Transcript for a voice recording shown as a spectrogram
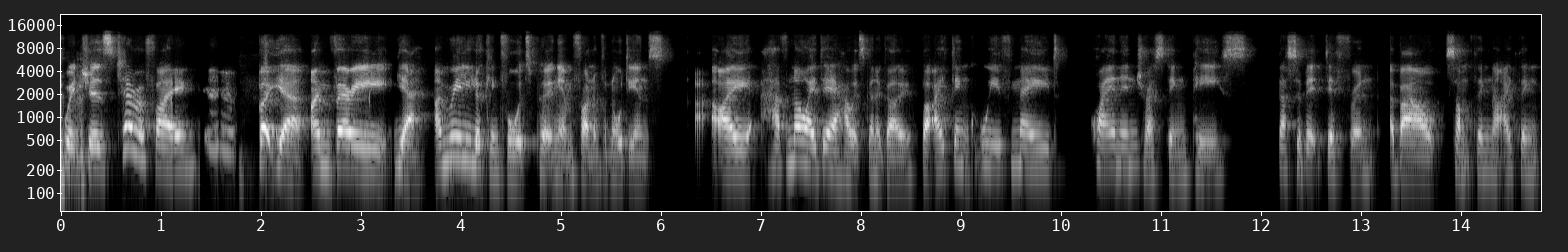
which is terrifying. But yeah, I'm very yeah, I'm really looking forward to putting it in front of an audience. I have no idea how it's going to go, but I think we've made quite an interesting piece that's a bit different about something that I think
